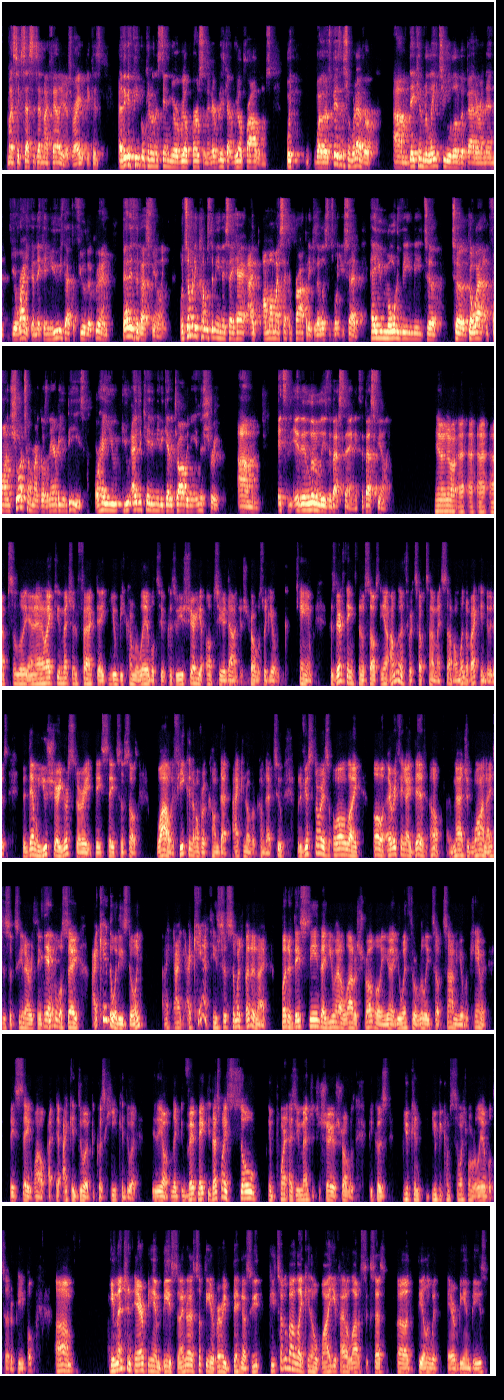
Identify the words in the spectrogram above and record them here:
my successes and my failures, right? Because I think if people can understand you're a real person and everybody's got real problems with whether it's business or whatever, um, they can relate to you a little bit better. And then you're right. Then they can use that to fuel their career. And that is the best feeling. When somebody comes to me and they say, "Hey, I, am on my second property because I listened to what you said. Hey, you motivated me to to go out and find short term rentals and Airbnbs, or hey, you you educated me to get a job in the industry." Um, it's it, it literally is the best thing. It's the best feeling. Yeah, no, I, I, absolutely. And I like you mentioned the fact that you become relatable to because you share your ups and your downs, your struggles, what you overcame. Because they're thinking to themselves, you know, I'm going through a tough time myself. I wonder if I can do this. But then when you share your story, they say to themselves, wow, if he can overcome that, I can overcome that too. But if your story is all like, oh, everything I did, oh, magic wand, I just succeed everything, yeah. people will say, I can't do what he's doing. I, I, I can't. He's just so much better than I. But if they seen that you had a lot of struggle and you, you went through a really tough time and you overcame it, they say, "Wow, I, I can do it because he can do it." You know, like make that's why it's so important, as you mentioned, to share your struggles because you can you become so much more relatable to other people. Um, you mentioned Airbnb, so I know that's something you're very big on. So you, can you talk about like you know why you've had a lot of success uh, dealing with Airbnbs?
